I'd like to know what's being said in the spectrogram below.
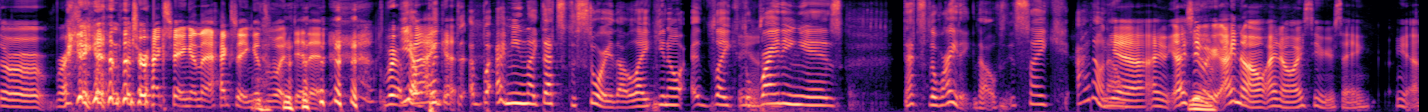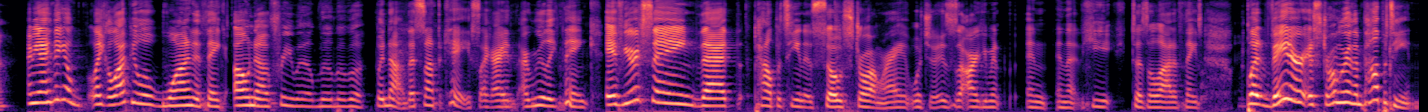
the writing and the directing and the acting is what did it. But, yeah, but I but get, but I mean like that's the story though. Like you know, uh, like the Yeah. writing is that's the writing though. It's like I don't know. yeah, I, I see what you're, I know, I know, I see what you're saying. Yeah, I mean, I think like a lot of people want to think, oh no, free will, blah blah blah. But no, that's not the case. Like I, I really think if you're saying that Palpatine is so strong, right, which is the argument, and and that he does a lot of things, but Vader is stronger than Palpatine.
